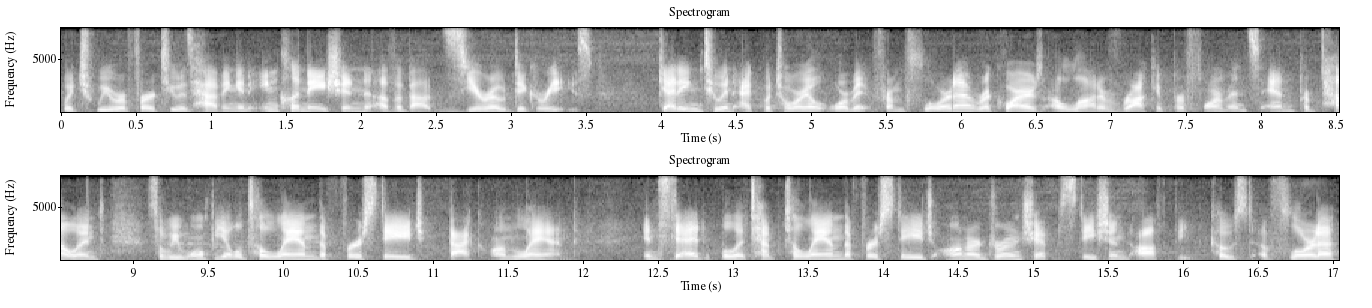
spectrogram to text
which we refer to as having an inclination of about zero degrees getting to an equatorial orbit from Florida requires a lot of rocket performance and propellant, so we won't be able to land the first stage back on land. Instead, we'll attempt to land the first stage on our drone ship stationed off the coast of Florida,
